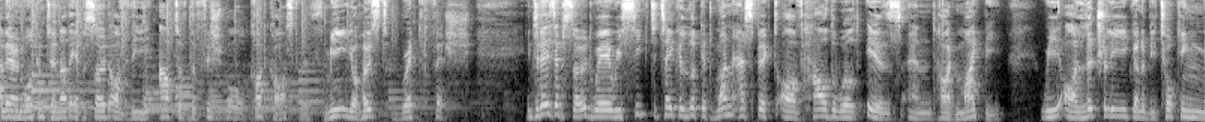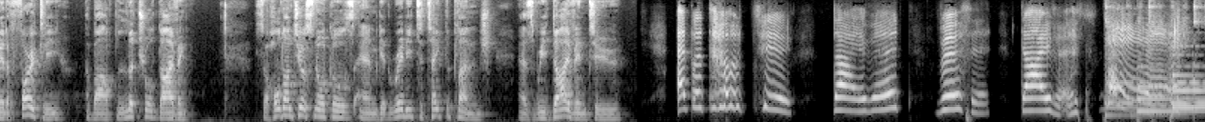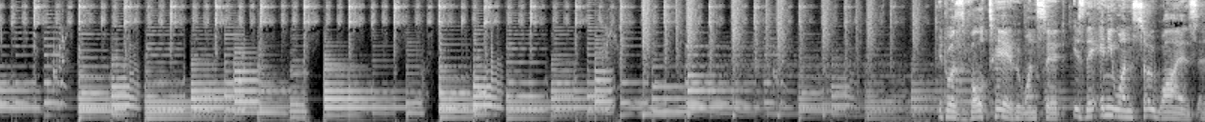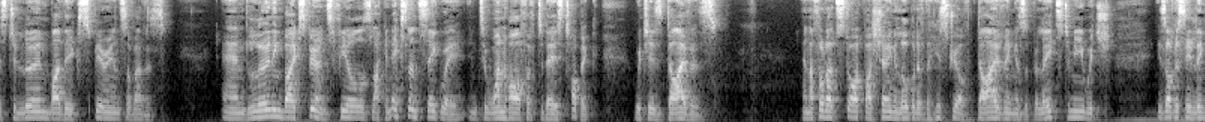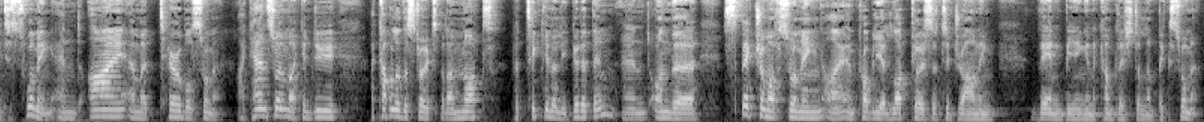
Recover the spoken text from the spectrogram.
Hi there, and welcome to another episode of the Out of the Fishbowl podcast with me, your host, Brett Fish. In today's episode, where we seek to take a look at one aspect of how the world is and how it might be, we are literally going to be talking metaphorically about literal diving. So hold on to your snorkels and get ready to take the plunge as we dive into Episode 2 David versus David. Yeah! It was Voltaire who once said, Is there anyone so wise as to learn by the experience of others? And learning by experience feels like an excellent segue into one half of today's topic, which is divers. And I thought I'd start by showing a little bit of the history of diving as it relates to me, which is obviously linked to swimming. And I am a terrible swimmer. I can swim, I can do a couple of the strokes, but I'm not particularly good at them. And on the spectrum of swimming, I am probably a lot closer to drowning than being an accomplished Olympic swimmer.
